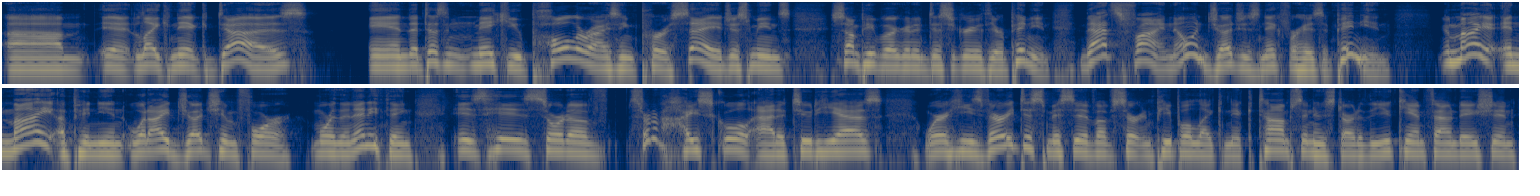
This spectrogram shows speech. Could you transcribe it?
um, it, like Nick does. And that doesn't make you polarizing per se. It just means some people are going to disagree with your opinion. That's fine. No one judges Nick for his opinion. In my in my opinion, what I judge him for more than anything is his sort of sort of high school attitude he has, where he's very dismissive of certain people like Nick Thompson, who started the UCAN Foundation.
